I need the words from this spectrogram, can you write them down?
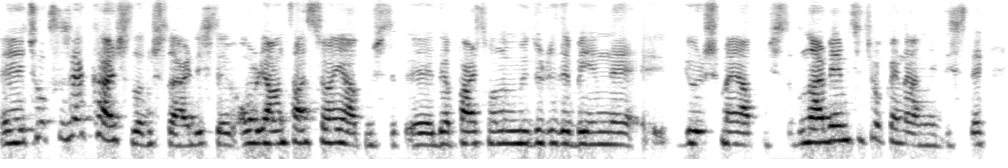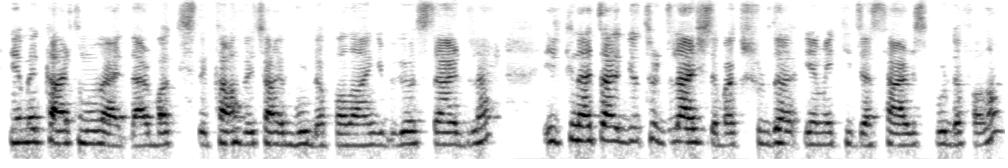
e, çok sıcak karşılamışlardı. İşte oryantasyon yapmıştık. E, departmanın müdürü de benimle e, görüşme yapmıştı. Bunlar benim için çok önemliydi işte. Yemek kartımı verdiler. Bak işte kahve çay burada falan gibi gösterdiler. İlk gün hatta götürdüler işte bak şurada yemek yiyeceğiz, servis burada falan.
